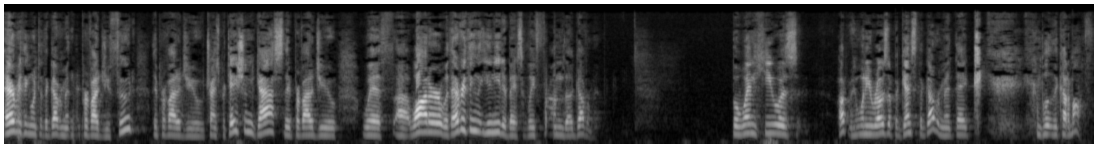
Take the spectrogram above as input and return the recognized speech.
Everything went to the government. They provided you food, they provided you transportation, gas, they provided you with uh, water, with everything that you needed basically from the government. But when he was up, when he rose up against the government, they completely cut him off.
